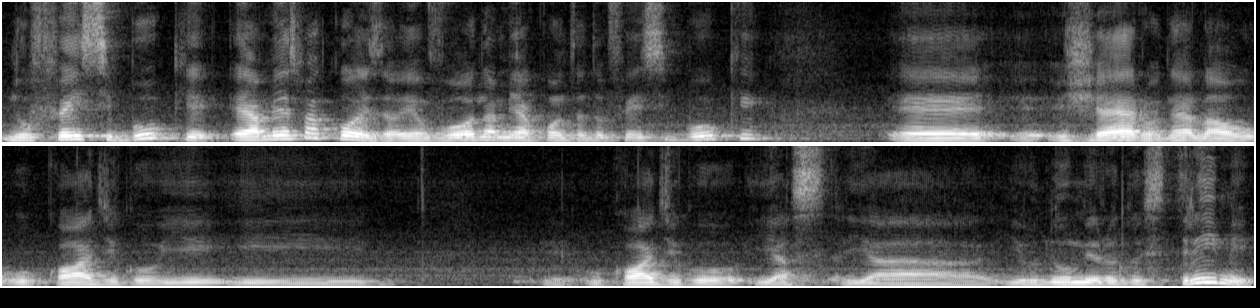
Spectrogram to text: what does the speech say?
no Facebook é a mesma coisa. Eu vou na minha conta do Facebook, é, gero né, lá o, o código e, e, o código e, a, e, a, e o número do stream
